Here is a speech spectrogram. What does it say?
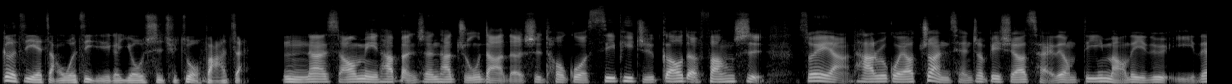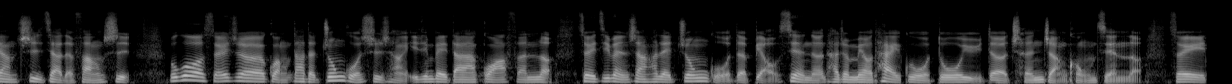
各自也掌握自己的一个优势去做发展。嗯，那小米它本身它主打的是透过 CP 值高的方式，所以啊，它如果要赚钱，就必须要采用低毛利率、以量制价的方式。不过，随着广大的中国市场已经被大家瓜分了，所以基本上它在中国的表现呢，它就没有太过多余的成长空间了。所以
